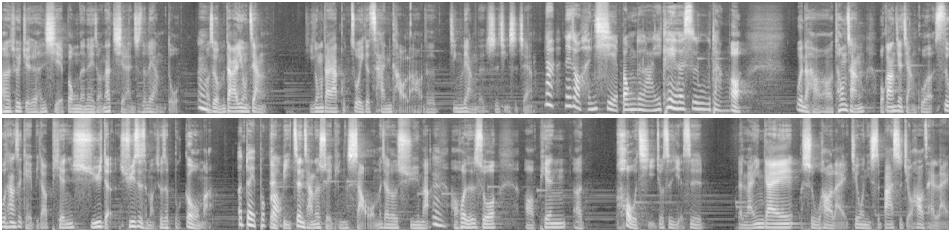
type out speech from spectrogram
后就会觉得很血崩的那种，那显然就是量多，嗯，所以我们大概用这样提供大家做一个参考了哈。这个精量的事情是这样。那那种很血崩的啊，也可以喝四物汤哦。问的好哈，通常我刚刚就讲过，四物汤是可以比较偏虚的，虚是什么？就是不够嘛。呃，对，不够，比正常的水平少，我们叫做虚嘛。嗯，好，或者是说哦偏呃后期，就是也是。本来应该十五号来，结果你十八、十九号才来，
